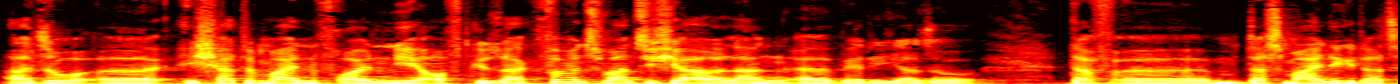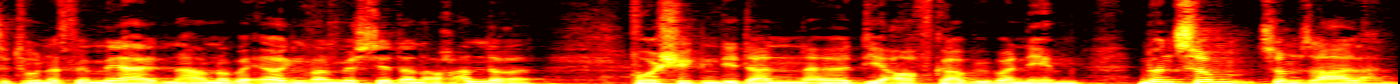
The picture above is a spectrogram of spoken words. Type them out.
Also äh, ich hatte meinen Freunden hier oft gesagt, 25 Jahre lang äh, werde ich also ähm, das meinige dazu tun, dass wir Mehrheiten haben, aber irgendwann müsst ihr dann auch andere vorschicken, die dann äh, die Aufgabe übernehmen. Nun zum, zum Saarland.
